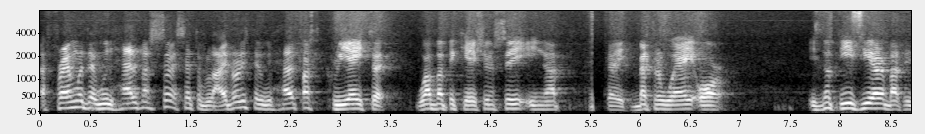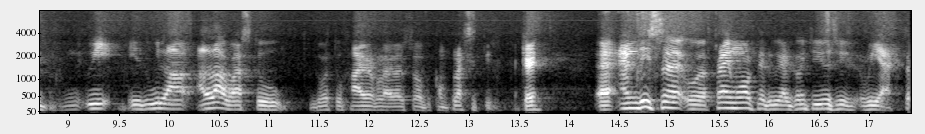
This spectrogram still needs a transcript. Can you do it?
A framework that will help us, a set of libraries that will help us create uh, web applications in a okay, better way or it's not easier, but it, we, it will allow us to go to higher levels of complexity. Okay, uh, and this uh, framework that we are going to use is React.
